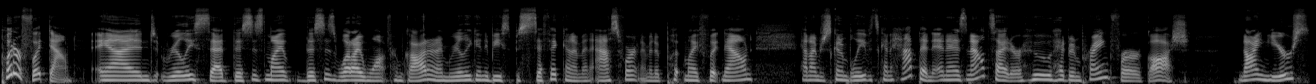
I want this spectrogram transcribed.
put her foot down and really said this is my this is what I want from God and I'm really going to be specific and I'm going to ask for it and I'm going to put my foot down and I'm just going to believe it's going to happen. And as an outsider who had been praying for gosh 9 years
